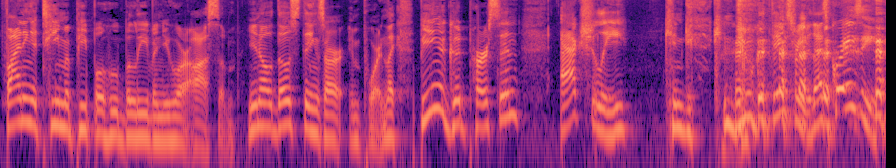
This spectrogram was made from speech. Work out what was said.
finding a team of people who believe in you who are awesome, you know, those things are important. Like being a good person actually can can do good things for you. That's crazy.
